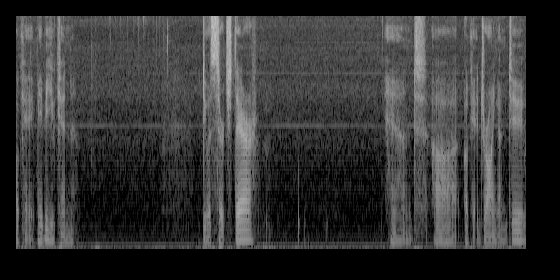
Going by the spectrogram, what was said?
Okay, maybe you can do a search there. And, uh, okay, drawing undo.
